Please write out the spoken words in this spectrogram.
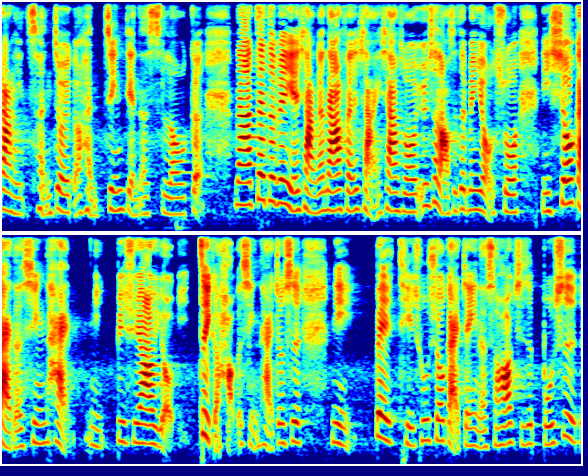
让你成就一个很经典的 slogan。那在这边也想跟大家分享一下，说玉胜老师这边有说，你修改的心态，你必须要有这个好的心态，就是你被提出修改建议的时候，其实不是，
